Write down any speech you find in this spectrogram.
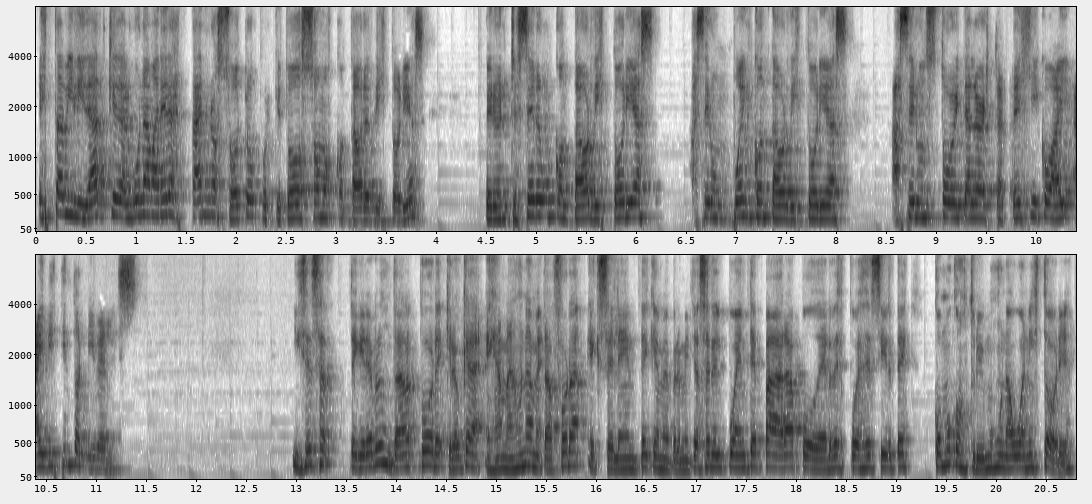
esta habilidad que de alguna manera está en nosotros, porque todos somos contadores de historias, pero entre ser un contador de historias, hacer un buen contador de historias, hacer un storyteller estratégico, hay, hay distintos niveles. Y César, te quería preguntar, por, creo que es además una metáfora excelente que me permite hacer el puente para poder después decirte cómo construimos una buena historia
